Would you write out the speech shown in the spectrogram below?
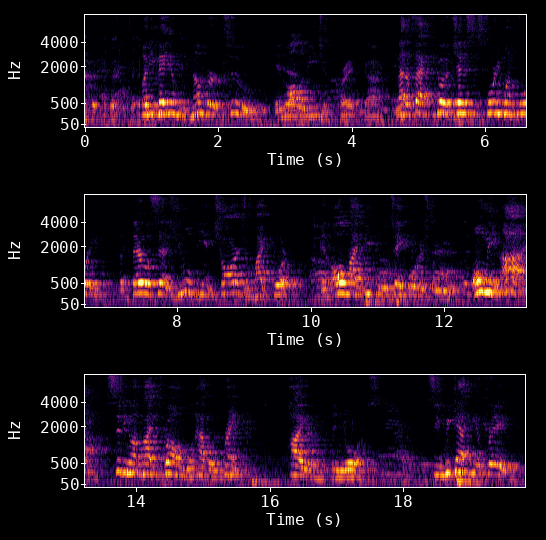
right. That's right. but he made him number two in Yeah. all of Egypt. Praise God. Matter of fact, if you go to Genesis 41 40, the Pharaoh says, You will be in charge of my court, and oh. all my people will take orders from you. Only I, sitting on my throne, will have a rank higher than yours. See, we can't be afraid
